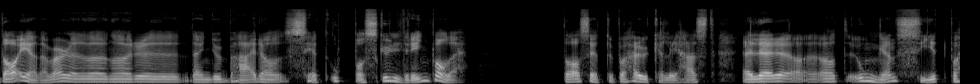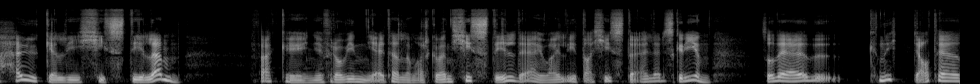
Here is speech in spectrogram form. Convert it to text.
da er det vel når den du bærer, sitter oppå skuldrene på det. Da sitter du på haukelihest. Eller at ungen sitter på haukelikistilen fikk jeg inn fra Vinje i Telemark. Og en kistil det er jo ei lita kiste eller skrin. Så det er knytta til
